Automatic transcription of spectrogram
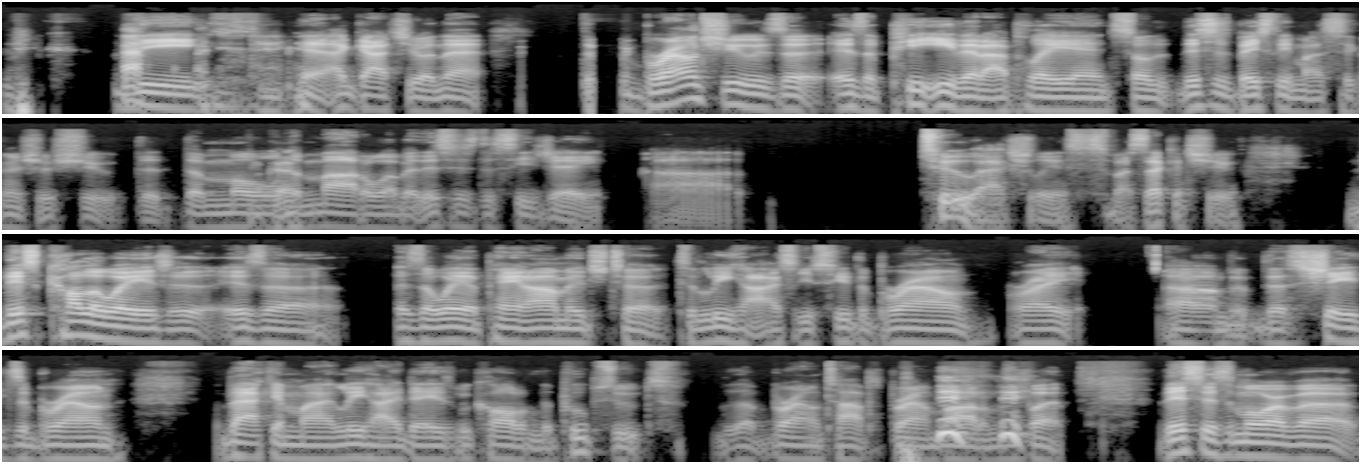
the yeah, I got you on that. The brown shoe is a is a PE that I play in. So this is basically my signature shoe. The the mold, okay. the model of it. This is the CJ uh, two actually. This is my second shoe. This colorway is a is a is a way of paying homage to to Lehigh. So you see the brown, right? Um, the, the shades of brown. Back in my Lehigh days, we called them the poop suits, the brown tops, brown bottoms. but this is more of a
